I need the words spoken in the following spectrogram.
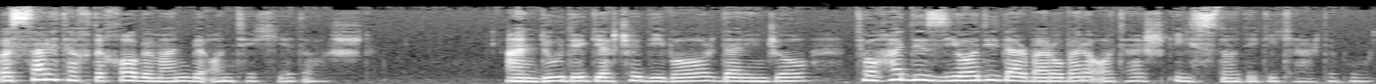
و سر تخت خواب من به آن تکیه داشت. اندود گچ دیوار در اینجا تا حد زیادی در برابر آتش ایستادگی کرده بود.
